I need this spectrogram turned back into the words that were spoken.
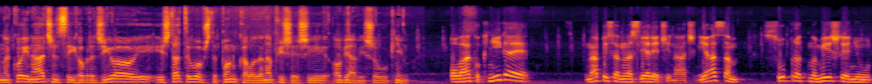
Na koji način si ih obrađivao i šta te uopšte ponukalo da napišeš i objaviš ovu knjigu? Ovako, knjiga je napisana na sljedeći način. Ja sam suprotno mišljenju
